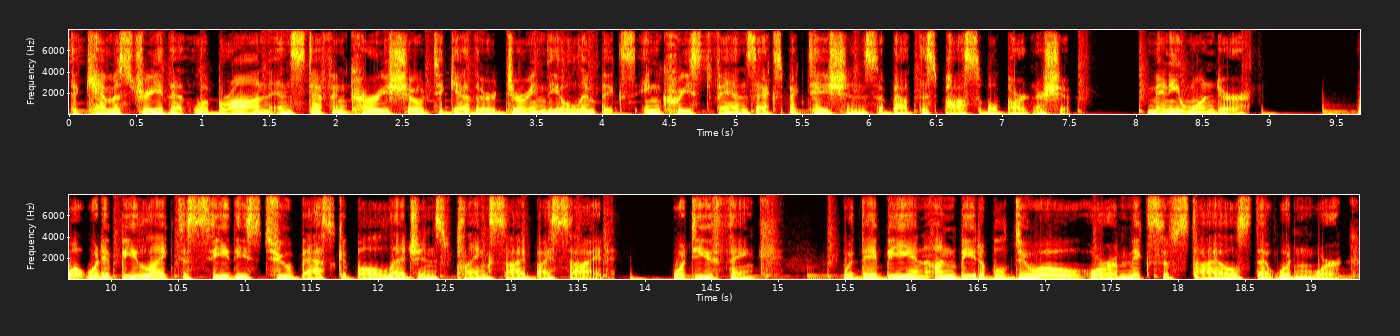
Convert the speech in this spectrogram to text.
The chemistry that LeBron and Stephen Curry showed together during the Olympics increased fans' expectations about this possible partnership. Many wonder, what would it be like to see these two basketball legends playing side by side? What do you think? Would they be an unbeatable duo or a mix of styles that wouldn't work?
